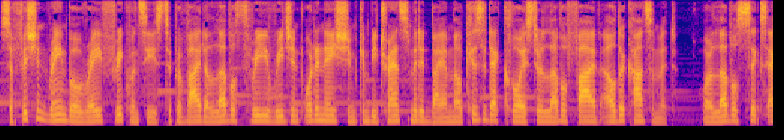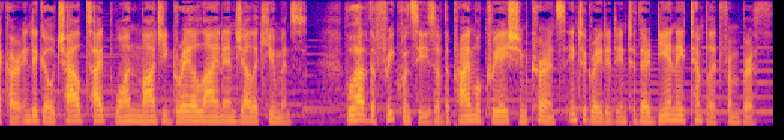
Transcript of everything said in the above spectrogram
sufficient rainbow ray frequencies to provide a level 3 regent ordination can be transmitted by a Melchizedek Cloister level 5 Elder Consummate, or level 6 Eckar Indigo Child Type 1 Maji Grail Line Angelic Humans, who have the frequencies of the primal creation currents integrated into their DNA template from birth.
